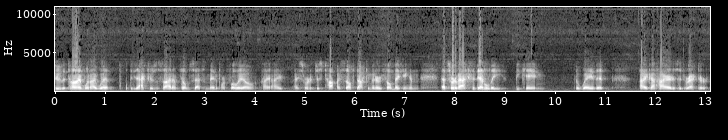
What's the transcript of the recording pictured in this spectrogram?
to the time when I went pulled these actors aside on film sets and made a portfolio, I, I, I sort of just taught myself documentary filmmaking, and that sort of accidentally became the way that I got hired as a director.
